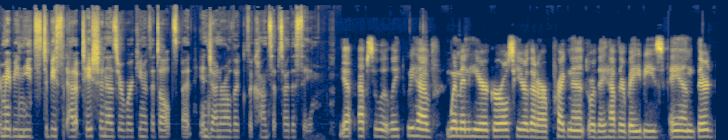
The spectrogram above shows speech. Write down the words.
There maybe needs to be some adaptation as you're working with adults, but in general, the, the concepts are the same. Yep, absolutely. We have women here, girls here that are pregnant or they have their babies and their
